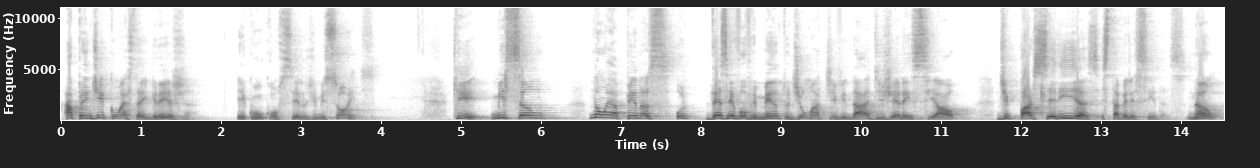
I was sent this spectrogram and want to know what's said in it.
Aprendi com esta igreja e com o Conselho de Missões, que missão não é apenas o desenvolvimento de uma atividade gerencial de parcerias estabelecidas. Não.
